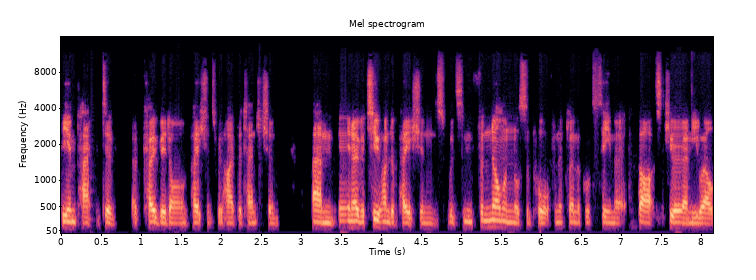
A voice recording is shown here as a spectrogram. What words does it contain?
the impact of, of COVID on patients with hypertension um, in over 200 patients with some phenomenal support from the clinical team at Barts QMUL.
